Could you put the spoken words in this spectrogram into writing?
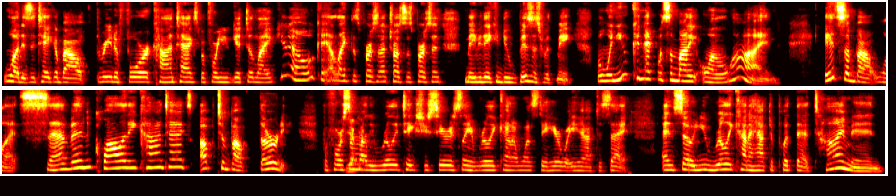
what does it take about three to four contacts before you get to like you know okay i like this person i trust this person maybe they can do business with me but when you connect with somebody online it's about what seven quality contacts up to about 30 before somebody really takes you seriously and really kind of wants to hear what you have to say and so you really kind of have to put that time in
